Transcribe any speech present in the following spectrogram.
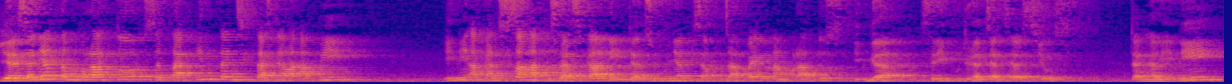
Biasanya temperatur serta intensitas nyala api ini akan sangat besar sekali dan suhunya bisa mencapai 600 hingga 1000 derajat Celcius. Dan hal ini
